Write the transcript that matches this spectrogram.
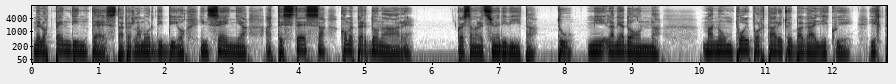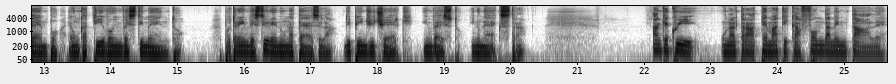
Me lo appendi in testa, per l'amor di Dio. Insegna a te stessa come perdonare. Questa è una lezione di vita. Tu, mi, la mia donna ma non puoi portare i tuoi bagagli qui. Il tempo è un cattivo investimento. Potrei investire in una Tesla, dipingi i cerchi, investo in un extra. Anche qui un'altra tematica fondamentale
